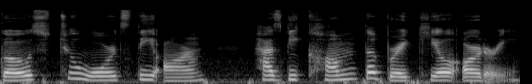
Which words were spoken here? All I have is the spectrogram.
goes towards the arm has become the brachial artery.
